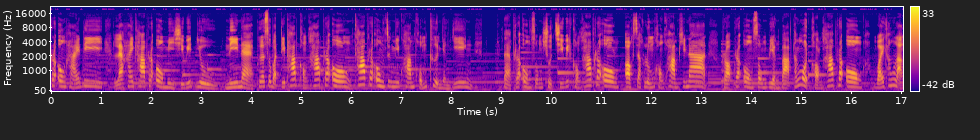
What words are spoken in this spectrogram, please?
พระองค์หายดี และให้ข้าพระองค์มีชีวิตอยู่ นี้แน่เพื่อสวัสดิภาพของข้าพระองค์ ข้าพระองค์จึงมีความขมขื่นอย่างยิ่ง แต่พระองค์ทรงฉุดชีวิตของข้าพระองค์ออกจากหลุมของความพินาศ เพราะพระองค์ทรงเบี่ยงบาปทั้งหมดของข้าพระองค์ ไว้ข้างหลัง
